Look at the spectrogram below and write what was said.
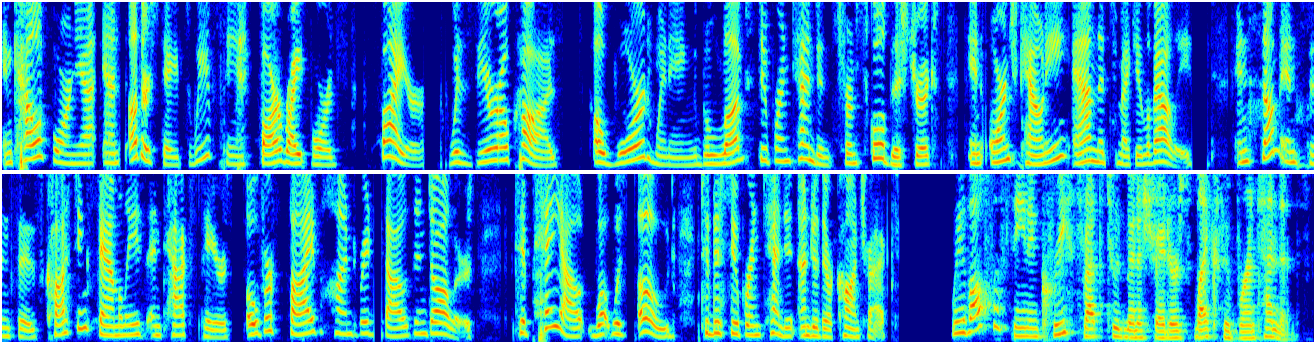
In California and other states, we have seen far right boards fire with zero cause award winning, beloved superintendents from school districts in Orange County and the Temecula Valley. In some instances, costing families and taxpayers over $500,000 to pay out what was owed to the superintendent under their contract. We have also seen increased threats to administrators like superintendents.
